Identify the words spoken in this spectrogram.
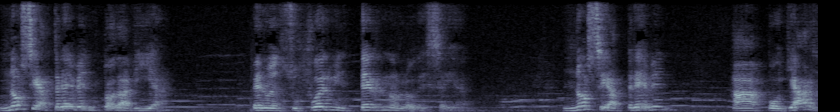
no se atreven todavía, pero en su fuero interno lo desean. No se atreven a apoyar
